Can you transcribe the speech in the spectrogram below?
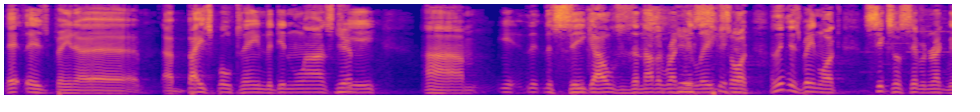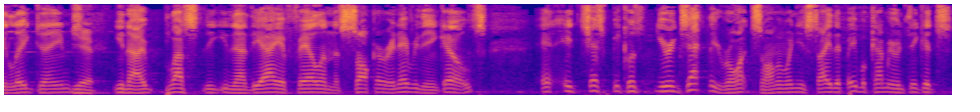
There, there's been a, a baseball team that didn't last Yep. year. Um, yeah, the, the Seagulls is another rugby Yes, league yeah. side. I think there's been like six or seven rugby league teams. Yep. You know, plus the you know the AFL and the soccer and everything else. It's just because you're exactly right, Simon, when you say that people come here and think it's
